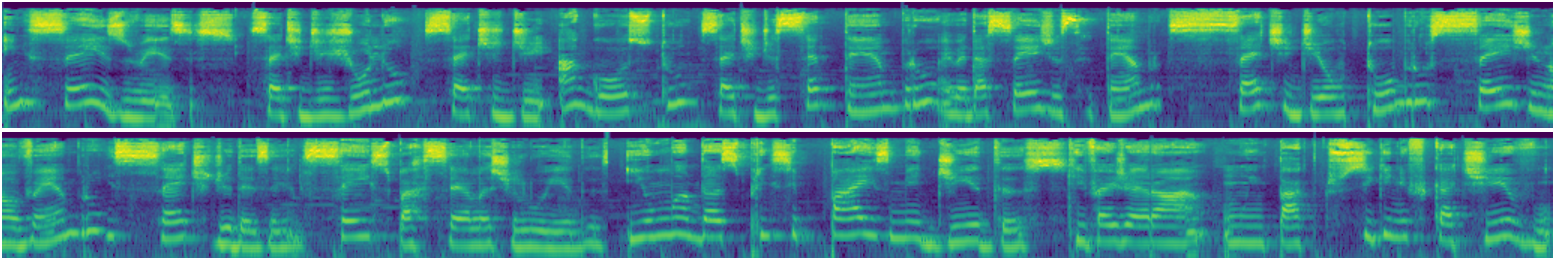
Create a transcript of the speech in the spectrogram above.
em seis vezes: 7 de julho, 7 de agosto, 7 de setembro, aí vai dar 6 de setembro, 7 de outubro, 6 de novembro e 7 de dezembro. Seis parcelas diluídas. E uma das principais medidas que vai gerar um impacto significativo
